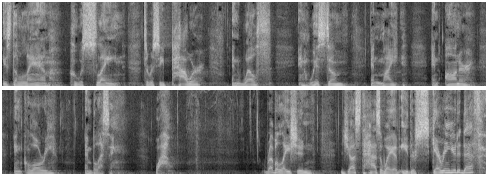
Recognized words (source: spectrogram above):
is the Lamb who was slain to receive power and wealth and wisdom and might and honor and glory and blessing. Wow. Revelation just has a way of either scaring you to death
